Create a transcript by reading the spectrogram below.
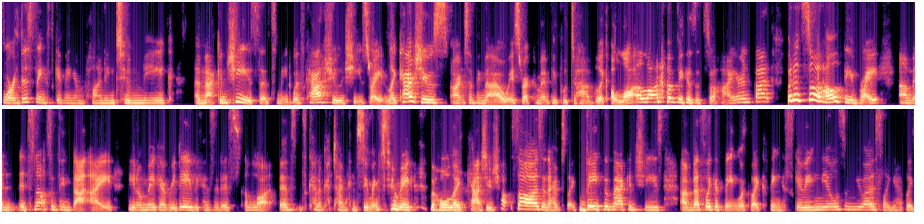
for this thanksgiving i'm planning to make a mac and cheese that's made with cashew cheese, right? Like cashews aren't something that I always recommend people to have like a lot, a lot of because it's so higher in fat, but it's so healthy, right? Um, and it's not something that I, you know, make every day because it is a lot. It's, it's kind of time consuming to make the whole like cashew sauce, and I have to like bake the mac and cheese. Um, that's like a thing with like Thanksgiving meals in the U.S. Like you have like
